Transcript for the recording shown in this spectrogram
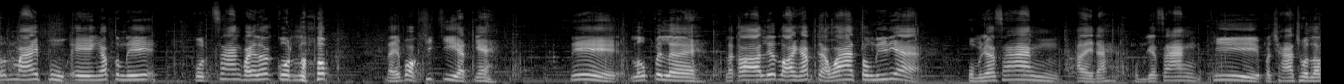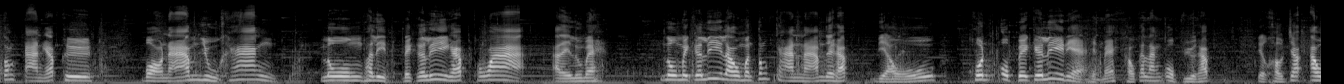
ต้นไม้ปลูกเองครับตรงนี้ กดสร้างไปแล้วก็กดลบ ไหนบอกขี้เกียจไง นี่ลบไปเลย แล้วก็เรียบร้อยครับ แต่ว่าตรงนี้เนี่ยผมจะสร้างอะไรนะ ผมจะสร้างที่ประชาชนเราต้องการครับ คือบ่อน้ำอยู่ข้างโรงผลิตเบเกอรี่ครับ เพราะว่าอะไรรู้ไหมโรงเบเกอรี่เรามันต้องการน้ำเลยครับ เดี๋ยวคนอบเบเกอรี่เนี่ยเห็นไหมเขากำลังอบอยู่ครับ เดี๋ยวเขาจะเอา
